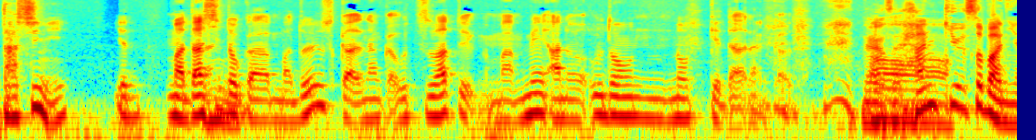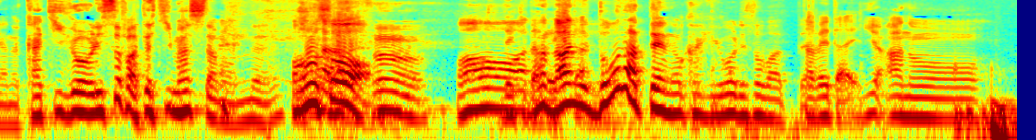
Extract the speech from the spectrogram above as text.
だしに？いや、まあ、だしとか、まあ、どうですか、なんか器というか、まあ、めあの、うどんのっけた、なんか、なんかさあー。阪急そばにあの、かき氷そばできましたもんね。あそう。うん。ああなんでどうなってんの？かき氷そばって。食べたい。いや、あのー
